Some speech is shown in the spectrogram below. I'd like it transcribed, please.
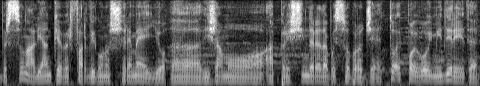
personali anche per farvi conoscere meglio, eh, diciamo, a prescindere da questo progetto e poi voi mi direte,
